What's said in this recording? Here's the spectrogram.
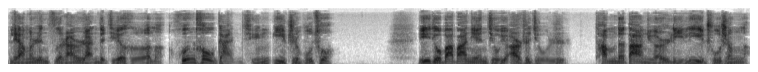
两个人自然而然的结合了。婚后感情一直不错。一九八八年九月二十九日，他们的大女儿李丽出生了。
